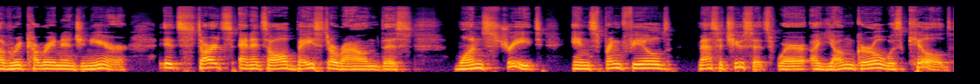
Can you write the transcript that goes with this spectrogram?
of a Recovering Engineer, it starts and it's all based around this one street in Springfield, Massachusetts, where a young girl was killed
